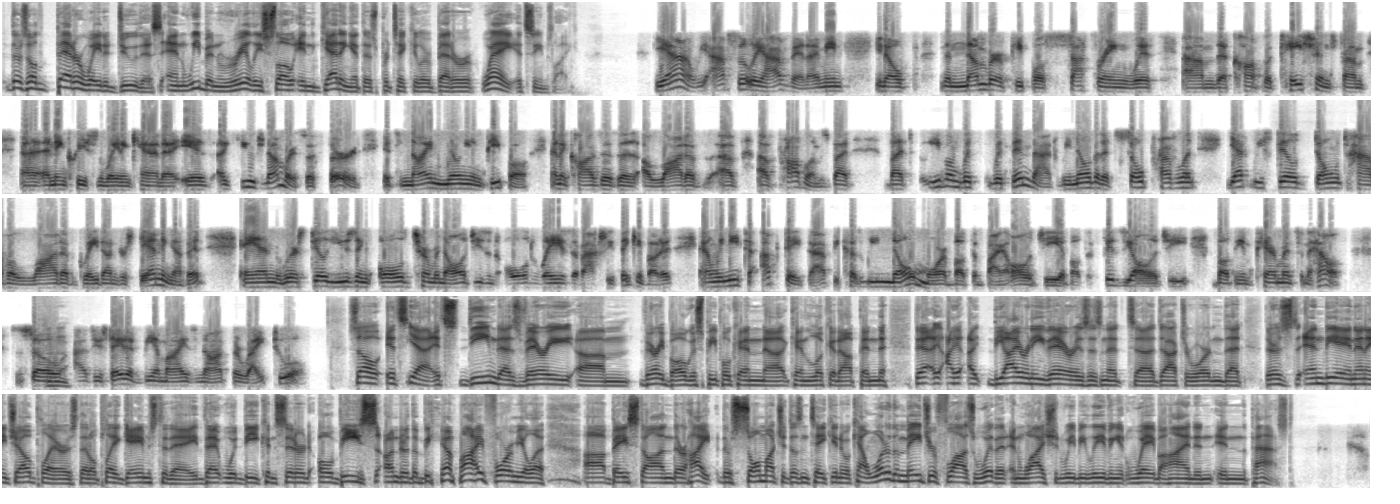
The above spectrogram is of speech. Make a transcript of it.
There's a better way to do this, and we've been really slow in getting it this particular better way, it seems like. Yeah, we absolutely have been. I mean, you know, the number of people suffering with um, the complications from uh, an increase in weight in Canada is a huge number. It's a third. It's nine million people, and it causes a, a lot of, of, of problems. But but even with, within that, we know that it's so prevalent, yet we still don't have a lot of great understanding of it. And we're still using old terminologies and old ways of actually thinking about it. And we need to update that because we know more about the biology, about the physiology, about the impairments in health. So, mm. as you stated, BMI is not the right tool. So it's yeah, it's deemed as very um, very bogus. People can uh, can look it up, and the I, I, the irony there is, isn't it, uh, Doctor Wharton, that there's NBA and NHL players that'll play games today that would be considered obese under the BMI formula uh, based on their height. There's so much it doesn't take into account. What are the major flaws with it, and why should we be leaving it way behind in in the past?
